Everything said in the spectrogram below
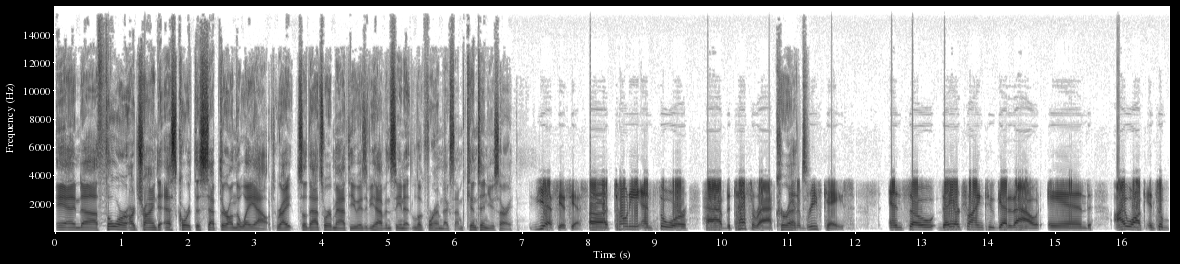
and uh, Thor are trying to escort the scepter on the way out, right? So that's where Matthew is. If you haven't seen it, look for him next time. Continue, sorry. Yes, yes, yes. Uh, Tony and Thor have the Tesseract Correct. in a briefcase. And so they are trying to get it out. And I walk, and so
